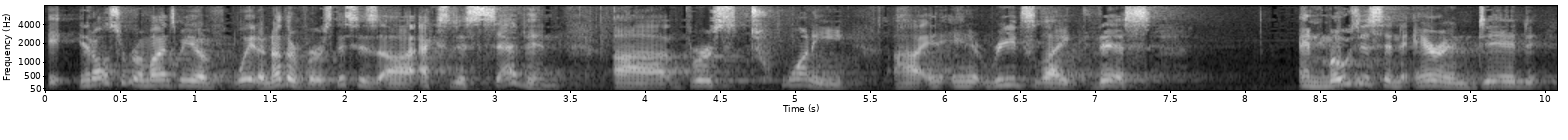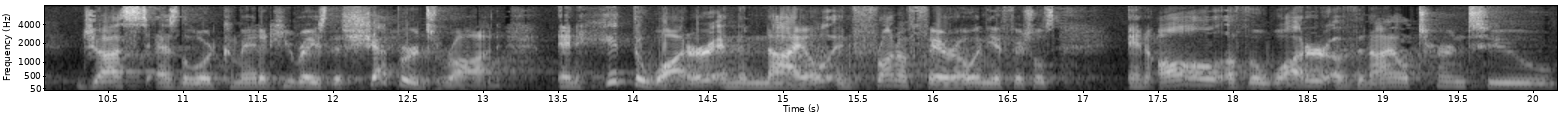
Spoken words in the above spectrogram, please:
It, also reminds me of, wait, another verse. This is uh, Exodus 7, uh, verse 20, uh, and, and it reads like this And Moses and Aaron did just as the Lord commanded. He raised the shepherd's rod and hit the water and the Nile in front of Pharaoh and the officials, and all of the water of the Nile turned to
